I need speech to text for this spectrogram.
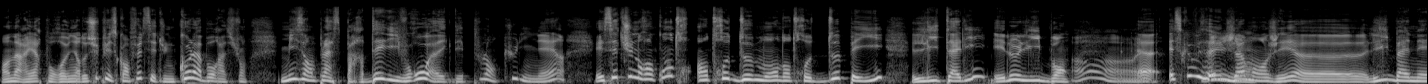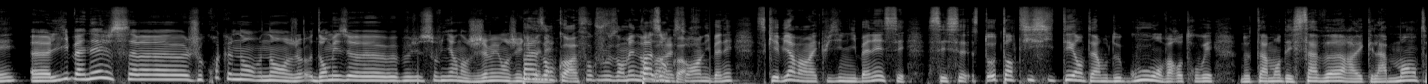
en arrière pour revenir dessus, puisqu'en fait c'est une collaboration mise en place par Deliveroo avec des plans culinaires. Et c'est une rencontre entre deux mondes, entre deux pays, l'Italie et le Liban. Oh, Euh, Est-ce que vous avez déjà mangé euh, libanais? Euh, libanais, ça, je crois que non. Non, je- dans mes euh, souvenirs, non, j'ai jamais mangé Pas libanais. encore. Il faut que je vous emmène dans Pas un encore. restaurant libanais. Ce qui est bien dans la cuisine libanaise, c'est c'est cette authenticité en termes de goût. On va retrouver notamment des saveurs avec la menthe.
